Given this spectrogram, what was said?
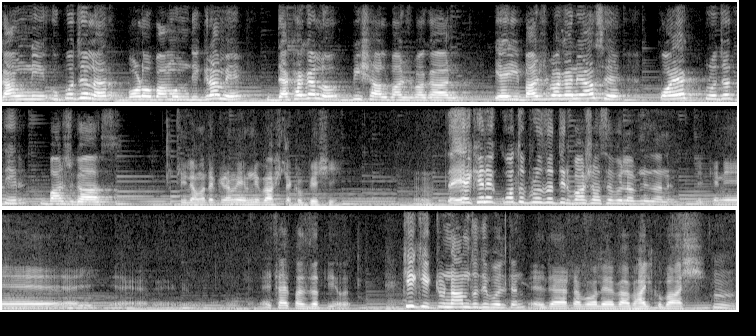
গাংনী উপজেলার বড় বামন্দি গ্রামে দেখা গেল বিশাল বাঁশবাগান। এই বাঁশবাগানে আছে কয়েক প্রজাতির বাঁশ গাছ ছিল আমাদের গ্রামে এমনি বাসটা খুব বেশি। তো এখানে কত প্রজাতির বাঁশ আছে বলে আপনি জানেন? এখানে এই- চার পাঁচ জাতীয়। কি কি একটু নাম যদি বলতেন। এটা একটা বলে বা ভাইলকু বাস হুম।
